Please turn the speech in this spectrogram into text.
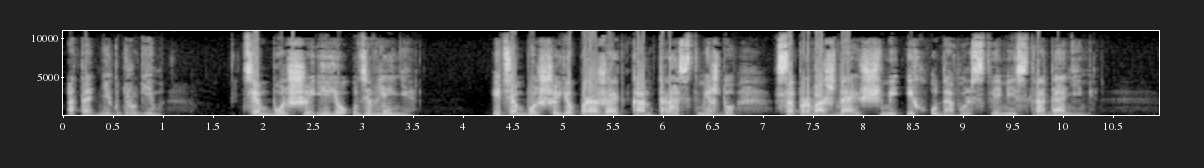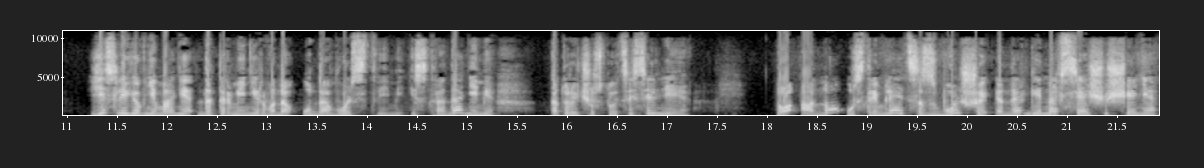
от одних к другим, тем больше ее удивление, и тем больше ее поражает контраст между сопровождающими их удовольствиями и страданиями. Если ее внимание детерминировано удовольствиями и страданиями, которые чувствуются сильнее, то оно устремляется с большей энергией на все ощущения,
